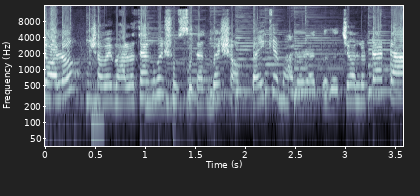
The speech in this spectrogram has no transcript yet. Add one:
চলো, সবাই ভালো থাকবে, সুস্থ থাকবে, সবাইকে ভালো রাখবে। তো চলো, টাটা!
